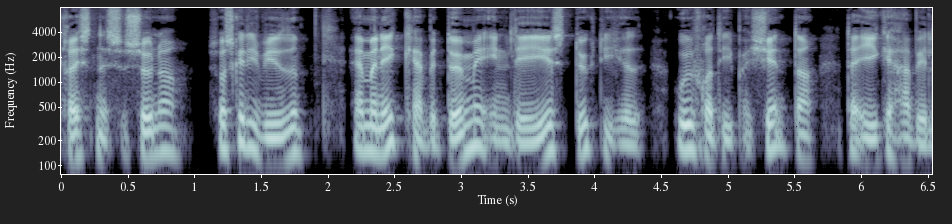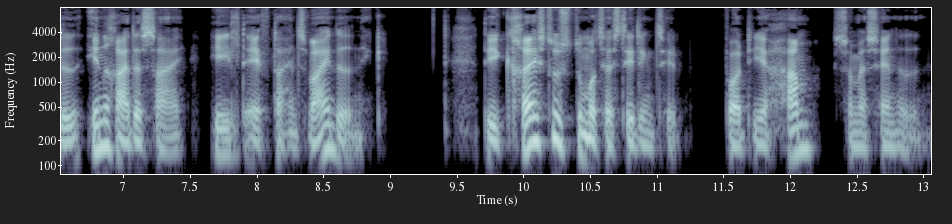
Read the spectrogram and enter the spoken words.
kristnes synder, så skal de vide, at man ikke kan bedømme en læges dygtighed ud fra de patienter, der ikke har villet indrette sig helt efter hans vejledning. Det er Kristus, du må tage stilling til, for det er ham, som er sandheden.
